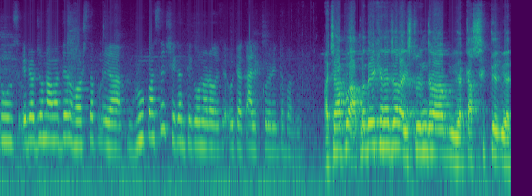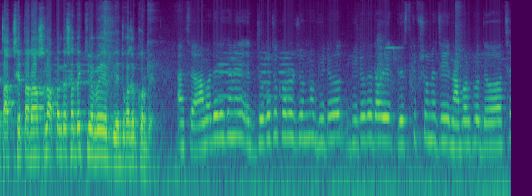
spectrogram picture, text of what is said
টুলস এটার জন্য আমাদের হোয়াটসঅ্যাপ গ্রুপ আছে সেখান থেকে ওনারা ওইটা কালেক্ট করে নিতে পারবে। আচ্ছা আপু আপনাদের এখানে যারা স্টুডেন্ট যারা কাজ শিখতে চাচ্ছে তারা আসলে আপনাদের সাথে কীভাবে যোগাযোগ করবে? আচ্ছা আমাদের এখানে যোগাযোগ করার জন্য ভিডিও ভিডিওতে দেওয়া ডেসক্রিপশনে যে নাম্বারগুলো দেওয়া আছে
